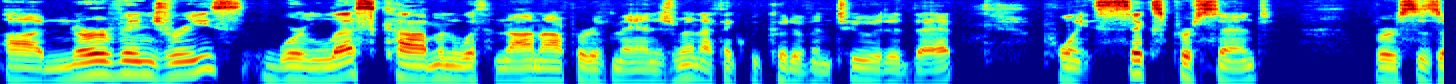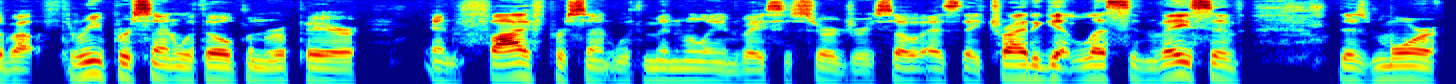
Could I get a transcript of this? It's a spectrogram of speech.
Uh, nerve injuries were less common with non operative management. I think we could have intuited that 0.6% versus about 3% with open repair and 5% with minimally invasive surgery. So, as they try to get less invasive, there's more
